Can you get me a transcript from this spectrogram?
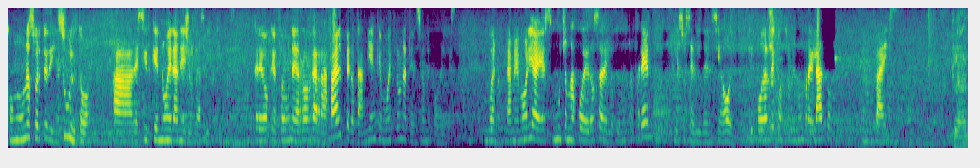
como una suerte de insulto a decir que no eran ellos las víctimas. Creo que fue un error garrafal, pero también que muestra una tensión de poderes. Y bueno, la memoria es mucho más poderosa de lo que muchos creen y eso se evidencia hoy. El poder de construir un relato en un país. Claro.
